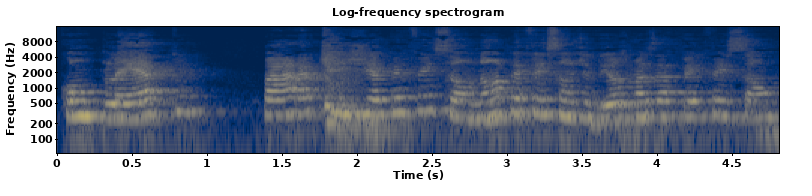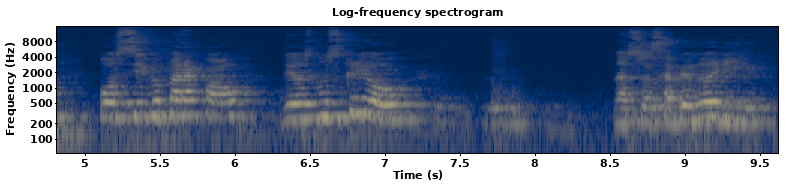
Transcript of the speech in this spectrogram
completo para atingir a perfeição. Não a perfeição de Deus, mas a perfeição possível para a qual Deus nos criou, na sua sabedoria.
